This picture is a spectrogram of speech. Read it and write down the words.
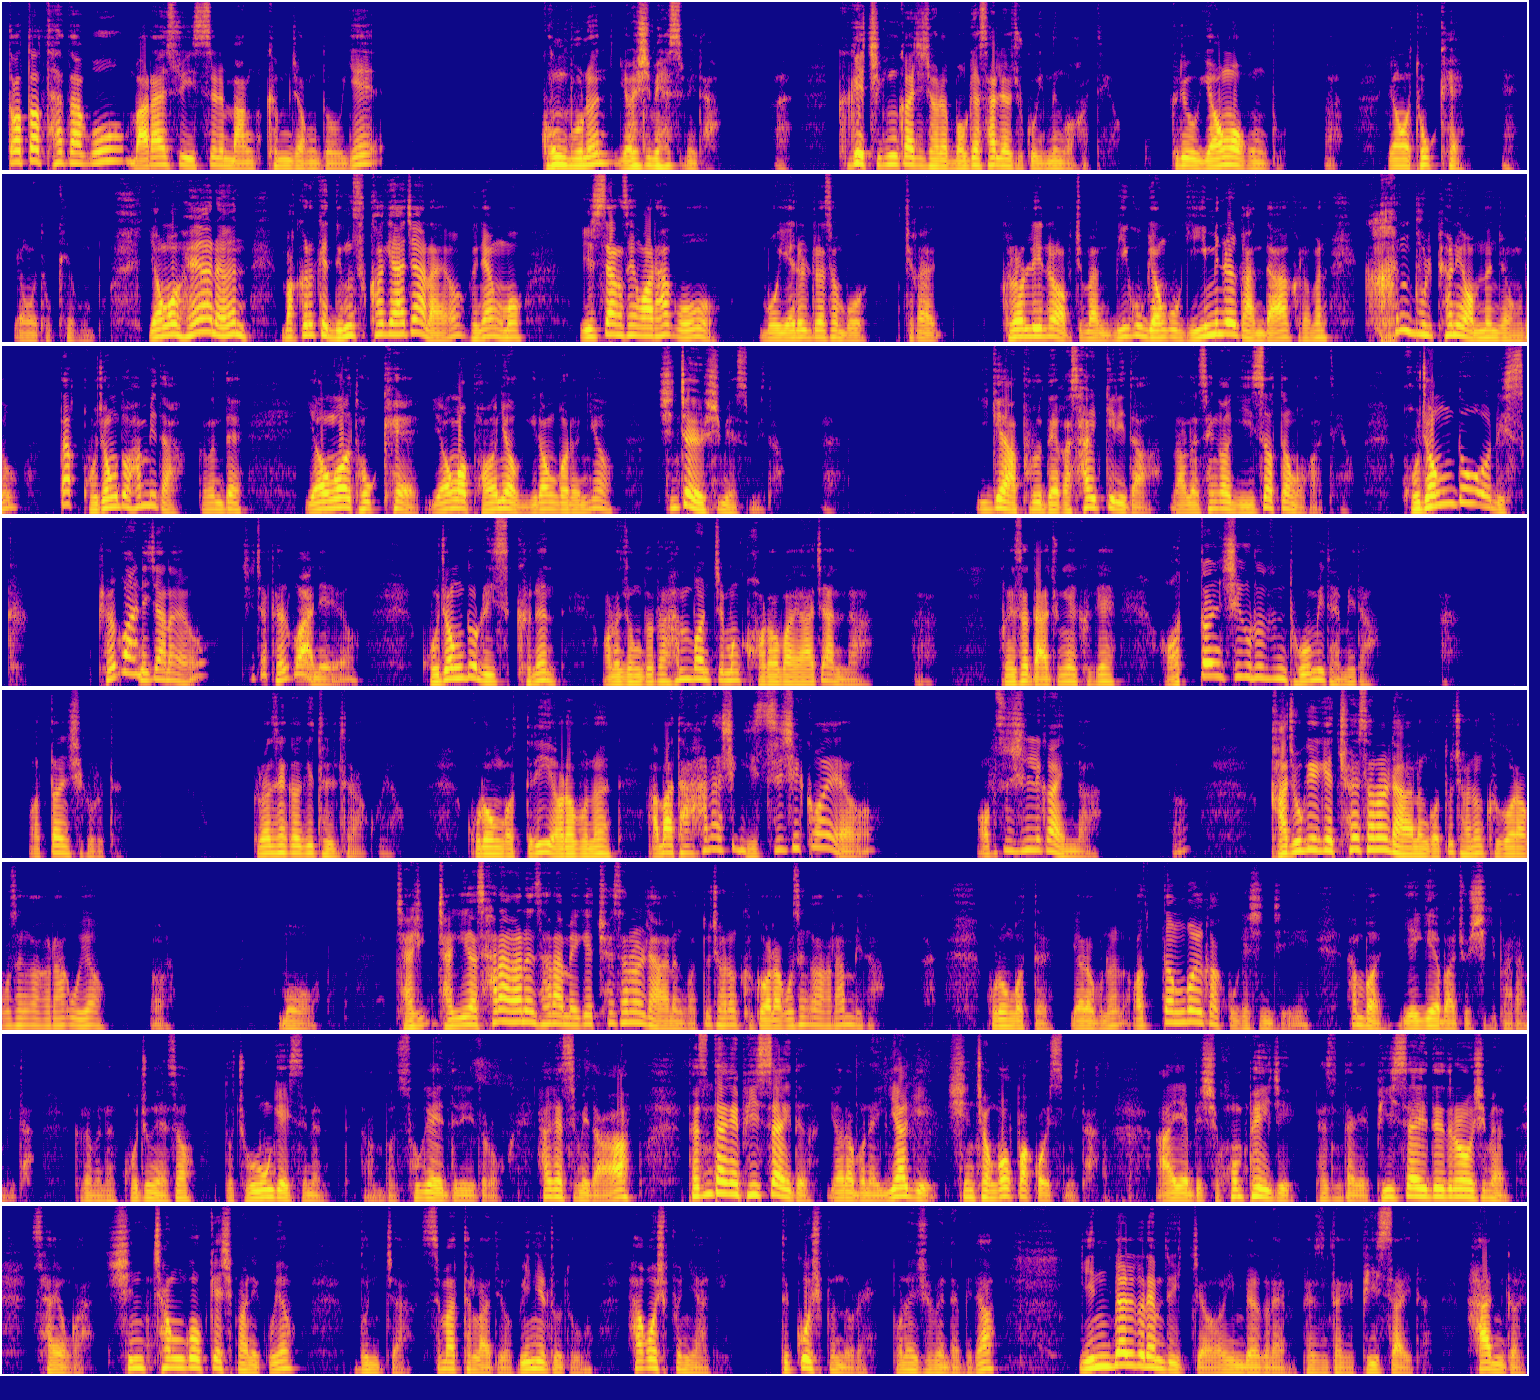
떳떳하다고 말할 수 있을 만큼 정도의 공부는 열심히 했습니다. 그게 지금까지 저를 먹여 살려주고 있는 것 같아요. 그리고 영어 공부, 영어 독해, 영어 독해 공부. 영어 회화는 막 그렇게 능숙하게 하지 않아요. 그냥 뭐 일상생활하고 뭐 예를 들어서 뭐 제가 그럴 일은 없지만 미국, 영국 이민을 간다 그러면 큰 불편이 없는 정도 딱 그 정도 합니다. 그런데 영어 독해, 영어 번역 이런 거는요 진짜 열심히 했습니다. 이게 앞으로 내가 살 길이다라는 생각이 있었던 것 같아요. 그 정도 리스크 별거 아니잖아요. 진짜 별거 아니에요. 그 정도 리스크는 어느 정도는 한 번쯤은 걸어봐야 하지 않나. 그래서 나중에 그게 어떤 식으로든 도움이 됩니다. 어떤 식으로든. 그런 생각이 들더라고요. 그런 것들이 여러분은 아마 다 하나씩 있으실 거예요. 없으실 리가 있나. 어? 가족에게 최선을 다하는 것도 저는 그거라고 생각을 하고요. 어. 뭐, 자기, 자기가 사랑하는 사람에게 최선을 다하는 것도 저는 그거라고 생각을 합니다. 그런 것들 여러분은 어떤 걸 갖고 계신지 한번 얘기해 봐 주시기 바랍니다. 그러면은 그 중에서 또 좋은 게 있으면 한번 소개해 드리도록 하겠습니다. 배순탁의 B side 여러분의 이야기 신청곡 받고 있습니다. IMBC 홈페이지 배순탁의 B side 들어오시면 사연과 신청곡 게시판 있고요. 문자, 스마트 라디오, 미니로도 하고 싶은 이야기, 듣고 싶은 노래 보내주시면 됩니다. 인별그램도 있죠. 인별그램 배순탁의 B side 한글,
